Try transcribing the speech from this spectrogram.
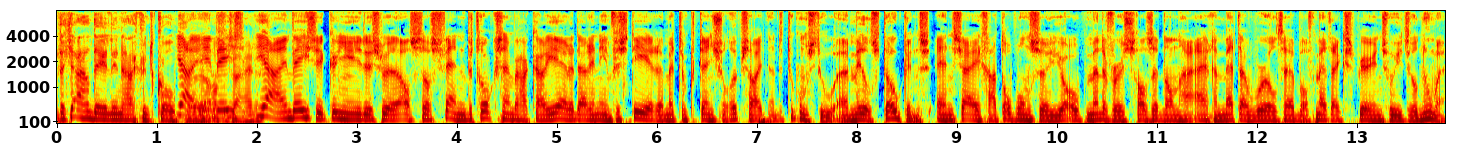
dat je aandelen in haar kunt kopen. Ja, in wezen, ja, in wezen kun je dus dus als, als fan betrokken zijn bij haar carrière, daarin investeren met een potential upside naar de toekomst toe. Uh, mails tokens. En zij gaat op onze Your Open Metaverse, zal ze dan haar eigen meta-world hebben of meta-experience, hoe je het wil noemen.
